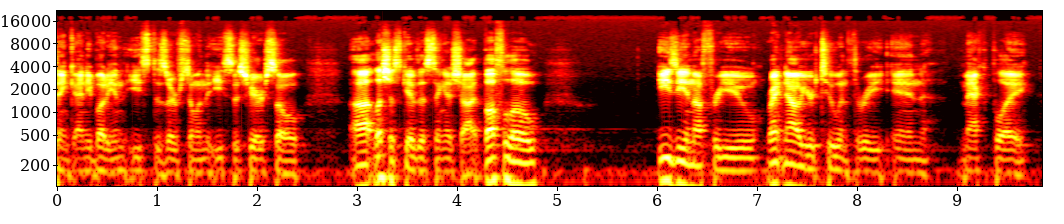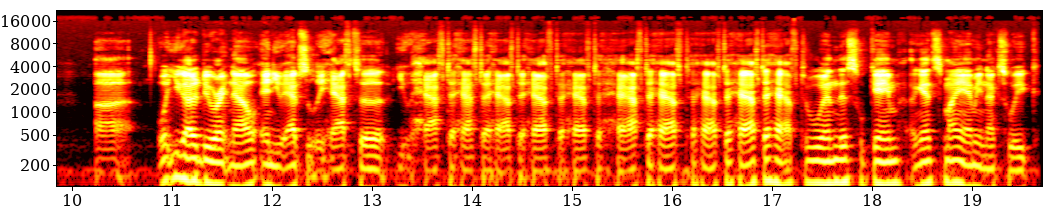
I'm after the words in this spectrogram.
think anybody in the East deserves to win the East this year. So uh, let's just give this thing a shot. Buffalo, easy enough for you. Right now, you're two and three in MAC play. Uh, what you got to do right now, and you absolutely have to, you have to, have to, have to, have to, have to, have to, have to, have to, have to, have to win this game against Miami next week.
